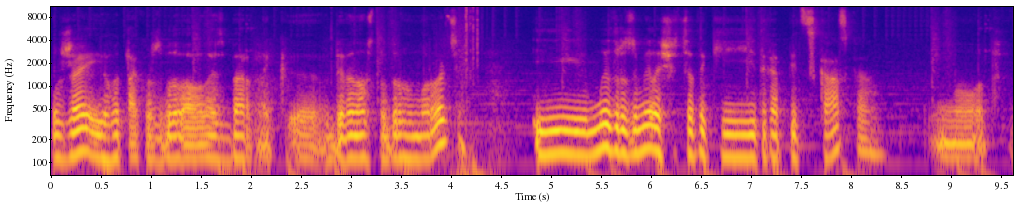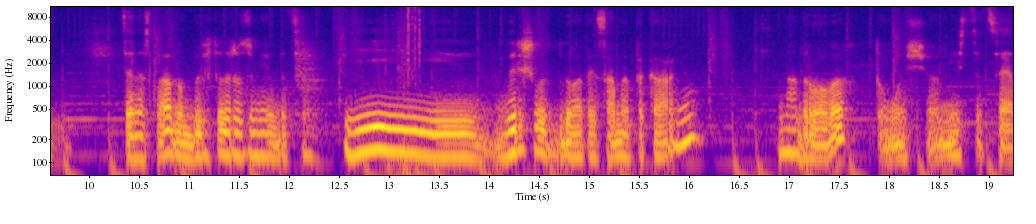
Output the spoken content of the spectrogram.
Уже його також збудував Олесь Бердник е, в 92-му році. І ми зрозуміли, що це такі, така підсказка. Ну, от, це не складно, будь-хто зрозумів би це. І вирішили збудувати саме пекарню на дровах, тому що місце це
